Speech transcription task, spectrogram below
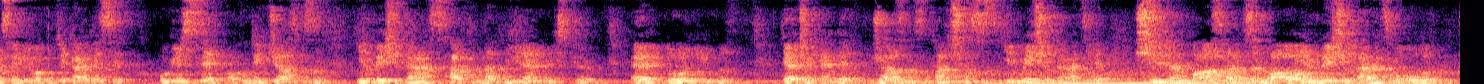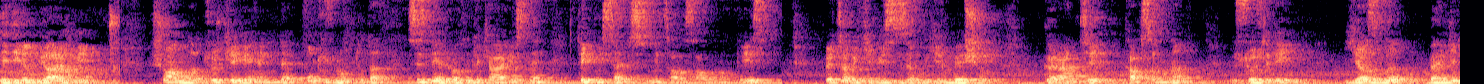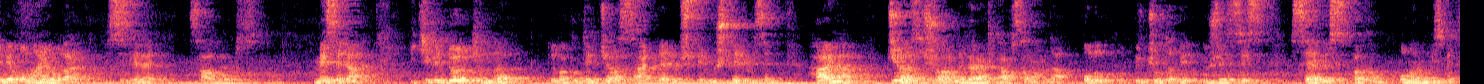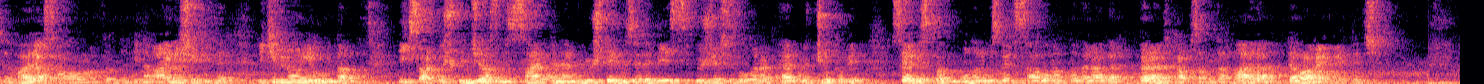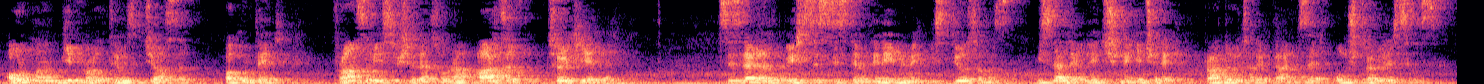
Merhaba sevgili Vakumtek ailesi. Bugün size Vakumtek cihazımızın 25 yıl garantisi hakkında bilgilendirmek istiyorum. Evet doğru duydunuz. Gerçekten de cihazımız tartışmasız 25 yıl garantili. Şimdiden bazılarınızın wow 25 yıl garantisi olur dediğini duyar gibi şu anda Türkiye genelinde 30 noktada siz değerli Vakumtek ailesine teknik servis hizmeti sağ- sağlamaktayız. Ve tabii ki biz size bu 25 yıl garanti kapsamını sözde değil, yazılı, belgeli ve onaylı olarak sizlere sağlıyoruz. Mesela 2004 yılında Vakumtek cihaz sahiplenmiş bir müşterimizin hala cihazı şu anda garanti kapsamında olup 3 yılda bir ücretsiz servis, bakım, onarım hizmeti hala sağlanmaktadır. Yine aynı şekilde 2010 yılında XR 3000 cihazımızı sahiplenen bir müşterimize de biz ücretsiz olarak her 3 yılda bir servis, bakım, onarım hizmeti sağlamakla beraber garanti kapsamında hala devam etmektedir. Avrupa'nın bir numaralı temizlik cihazı Vakumtek, Fransa ve İsviçre'den sonra artık Türkiye'de. Sizler de bu eşsiz sistemi deneyimlemek istiyorsanız bizlerle iletişime geçerek randevu taleplerinizi oluşturabilirsiniz.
